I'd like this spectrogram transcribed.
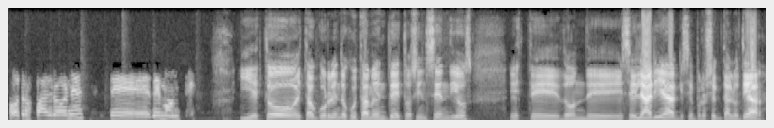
otros padrones de, de monte. Y esto está ocurriendo justamente, estos incendios, este, donde es el área que se proyecta lotear.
